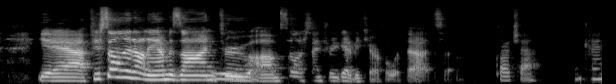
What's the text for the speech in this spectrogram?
yeah, if you're selling it on Amazon through um, Seller Central, you got to be careful with that. So gotcha. Okay.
